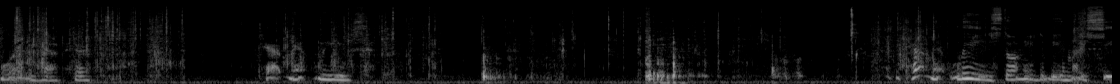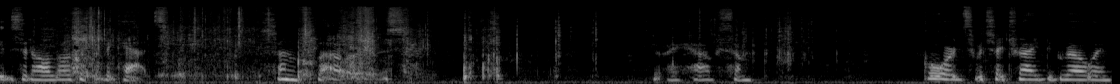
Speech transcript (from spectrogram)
What do we have here? Catmint leaves. The catmint leaves don't need to be in my seeds at all. Those are for the cats. Sunflowers. Here I have some gourds, which I tried to grow, and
